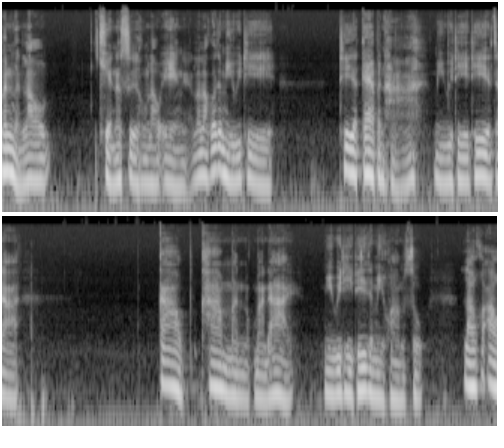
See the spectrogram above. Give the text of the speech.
มันเหมือนเราเขียนหนังสือของเราเองเนี่ยแล้วเราก็จะมีวิธีที่จะแก้ปัญหา มีวิธีที่จะก้าวข้ามมันออกมาได้ มีวิธีที่จะมีความสุข เราก็เอา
